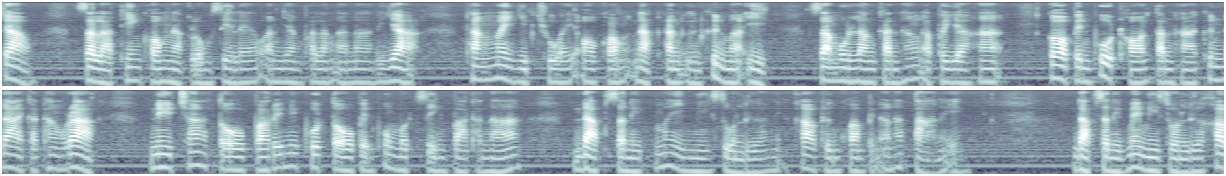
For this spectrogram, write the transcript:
เจ้า สลัดทิ้งของหนักลงเสียแล้วอันยังพลังอนานิยะ ทั้งไม่หยิบฉวยเอาของหนักอันอื่นขึ้นมาอีก สมุลลังกันทั้งอภยหะ ก็เป็นผู้ถอนตันหาขึ้นได้กระทั่งราก นิชาโตปรินิพุตโตเป็นผู้หมดสิ่งปารถนา ดับสนิทไม่มีส่วนเหลือเนี่ยเข้าถึงความเป็นอนัตตานั่นเอง ดับสนิทไม่มีส่วนเหลือเข้า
